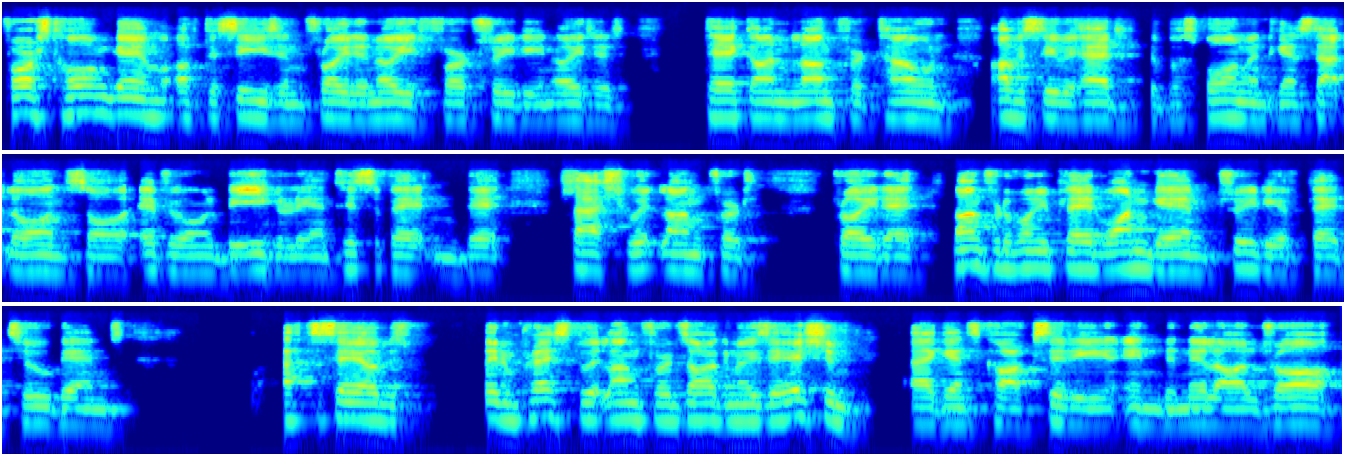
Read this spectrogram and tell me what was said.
first home game of the season, Friday night for Treaty United. Take on Longford Town. Obviously, we had the postponement against Athlone, so everyone will be eagerly anticipating the clash with Longford Friday. Longford have only played one game, Treaty have played two games. I have to say, I was quite impressed with Longford's organisation against Cork City in the nil-all draw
